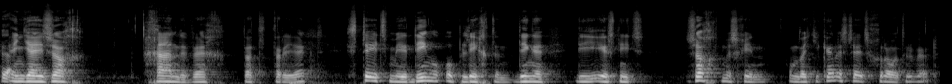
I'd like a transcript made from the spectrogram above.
En jij zag gaandeweg dat traject steeds meer dingen oplichten. Dingen die je eerst niet zag misschien, omdat je kennis steeds groter werd?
